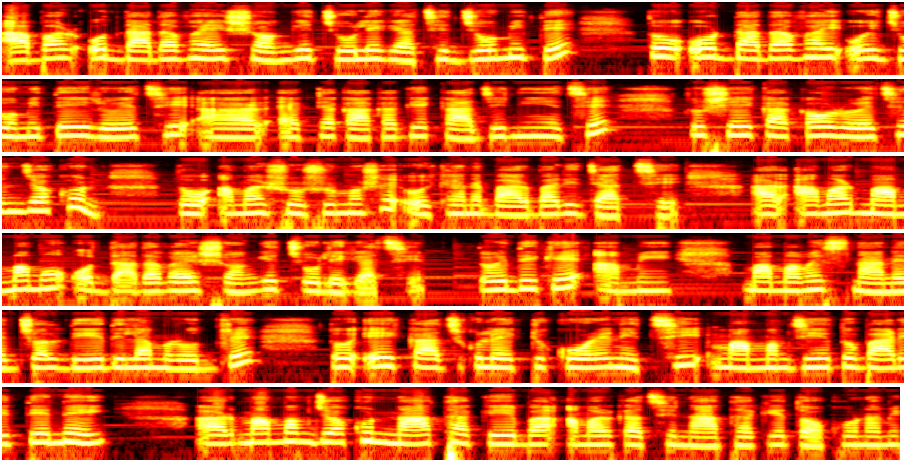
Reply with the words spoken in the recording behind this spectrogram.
আবার ওর দাদা ভাইয়ের সঙ্গে চলে গেছে জমিতে। তো ওর দাদা ভাই ওই জমিতেই রয়েছে আর একটা কাকাকে কাজে নিয়েছে। তো সেই কাকাও রয়েছেন যখন, তো আমার শ্বশুরমশাই ওইখানে বারবারই যাচ্ছে। আর আমার মাম্মামও ওর দাদা ভাইয়ের সঙ্গে চলে গেছে। তো এদিকে আমি মামামের স্নানের জল দিয়ে দিলাম রৌদ্রে। তো এই কাজগুলো একটু করে নিচ্ছি। মাম্মাম যেহেতু বাড়িতে নেই, আর মাম্মাম যখন না থাকে বা আমার কাছে না থাকে, তখন আমি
